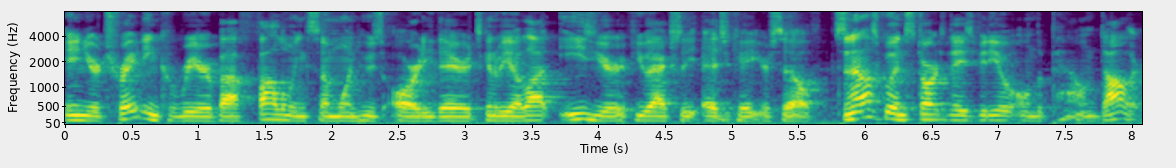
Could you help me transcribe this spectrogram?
in your trading career by following someone who's already there. It's going to be a lot easier if you actually educate yourself. So now let's go ahead and start today's video on the pound dollar.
